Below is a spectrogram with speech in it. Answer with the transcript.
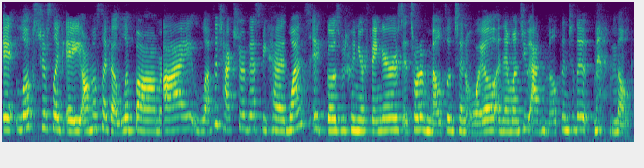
It looks just like a, almost like a lip balm. I love the texture of this because once it goes between your fingers, it sort of melts into an oil. And then once you add milk into the, milk,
